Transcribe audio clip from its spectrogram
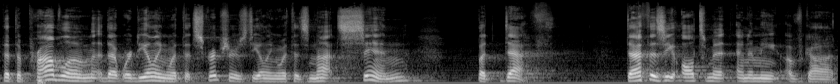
that the problem that we're dealing with, that Scripture is dealing with, is not sin, but death. Death is the ultimate enemy of God.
